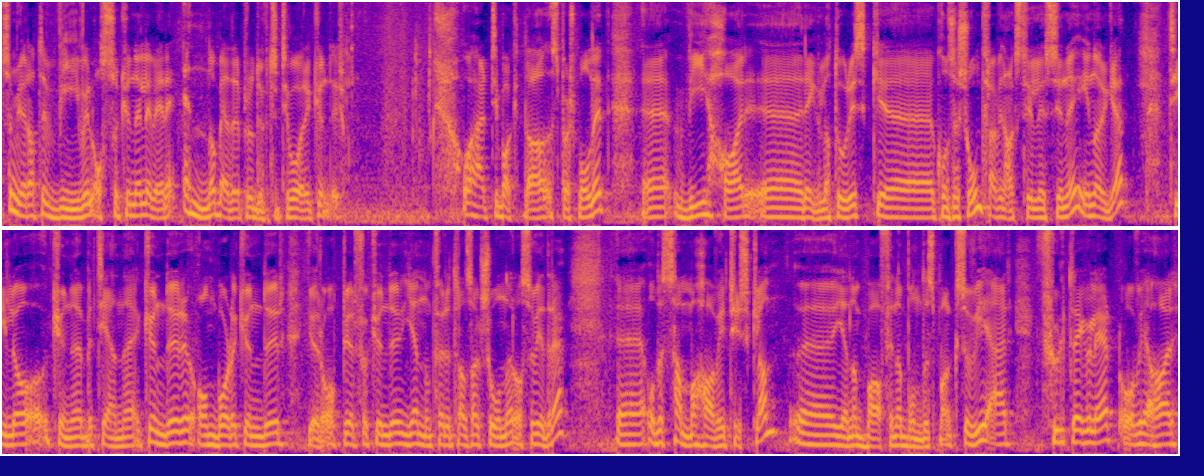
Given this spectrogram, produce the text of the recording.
som gjør at vi vil også kunne levere enda bedre produkter til våre kunder. Og her tilbake til spørsmålet ditt. Eh, vi har eh, regulatorisk eh, konsesjon fra Finanstilsynet i Norge til å kunne betjene kunder, onboarde kunder, gjøre oppgjør for kunder, gjennomføre transaksjoner osv. Og det samme har vi i Tyskland gjennom Bafin og Bundesbank. Så vi er fullt regulert, og vi har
